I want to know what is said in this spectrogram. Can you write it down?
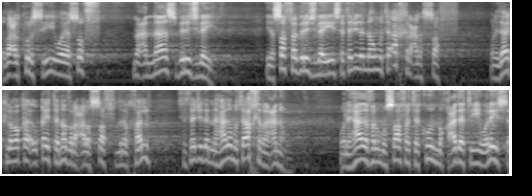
يضع الكرسي ويصف مع الناس برجليه. إذا صف برجليه ستجد أنه متأخر عن الصف ولذلك لو ألقيت نظرة على الصف من الخلف ستجد أن هذا متأخرا عنهم. ولهذا فالمصافة تكون مقعدته وليس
